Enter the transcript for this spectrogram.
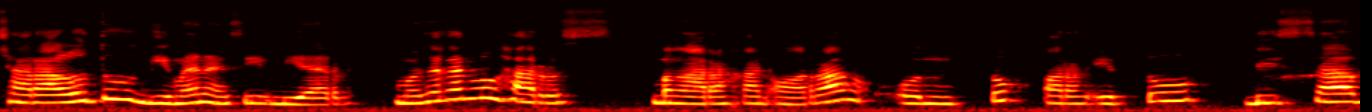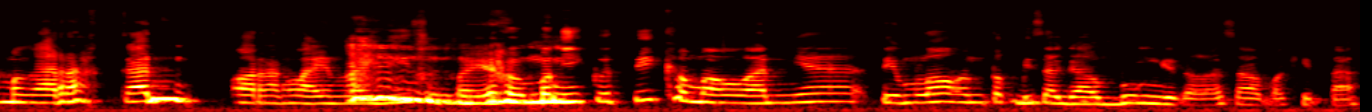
cara lu tuh gimana sih biar maksudnya kan lu harus mengarahkan orang untuk orang itu bisa mengarahkan orang lain lagi supaya mengikuti kemauannya tim lo untuk bisa gabung gitu loh sama kita.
